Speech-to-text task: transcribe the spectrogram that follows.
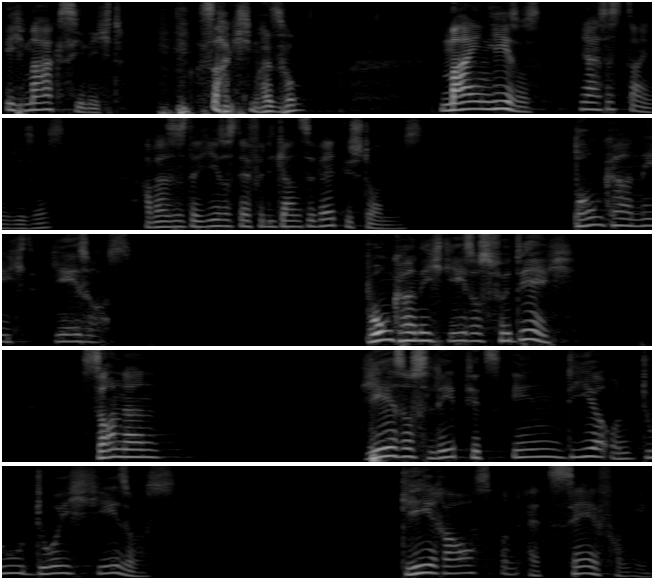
Ich mag sie nicht, sage ich mal so. Mein Jesus. Ja, es ist dein Jesus. Aber es ist der Jesus, der für die ganze Welt gestorben ist. Bunker nicht Jesus. Bunker nicht Jesus für dich, sondern Jesus lebt jetzt in dir und du durch Jesus. Geh raus und erzähl von ihm.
